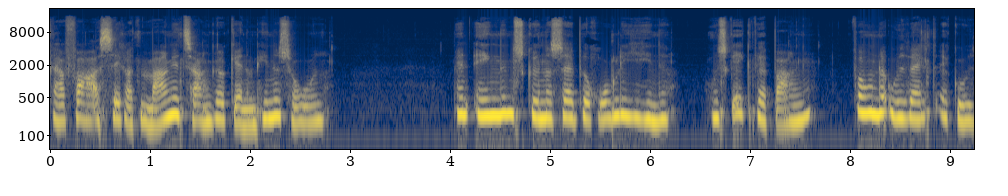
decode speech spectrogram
Der farer sikkert mange tanker gennem hendes hoved. Men englen skynder sig at berolige hende. Hun skal ikke være bange, for hun er udvalgt af Gud.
